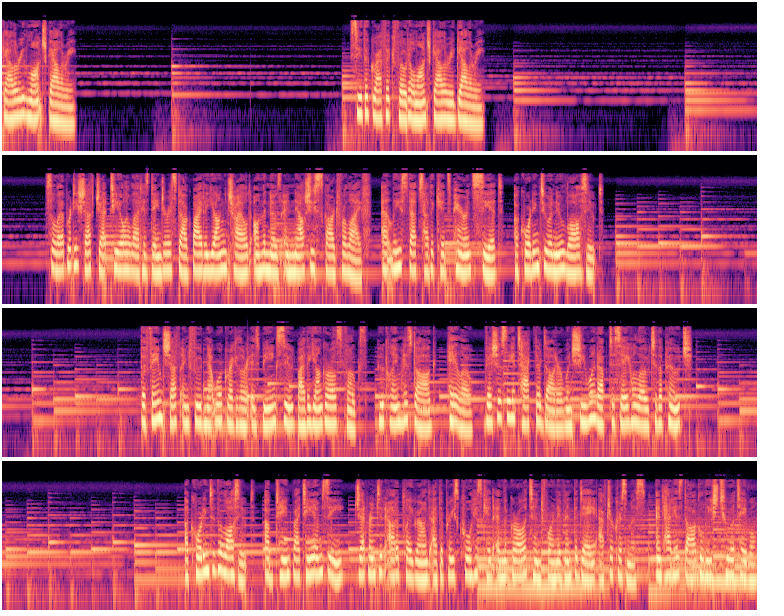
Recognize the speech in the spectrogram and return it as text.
Gallery Launch Gallery See the graphic photo launch gallery gallery. Celebrity chef Jet Tila let his dangerous dog bite a young child on the nose and now she's scarred for life, at least that's how the kid's parents see it, according to a new lawsuit. The famed chef and Food Network regular is being sued by the young girl's folks, who claim his dog, Halo, viciously attacked their daughter when she went up to say hello to the pooch. According to the lawsuit, obtained by TMZ, Jet rented out a playground at the preschool his kid and the girl attend for an event the day after Christmas, and had his dog leashed to a table.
